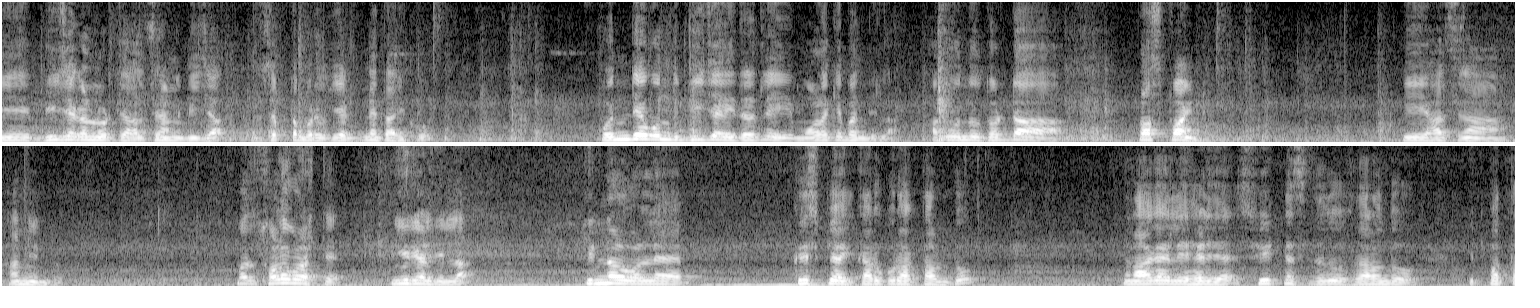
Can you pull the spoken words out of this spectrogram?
ಈ ಬೀಜಗಳು ನೋಡ್ತೀವಿ ಹಲಸಿನ ಹಣ್ಣು ಬೀಜ ಸೆಪ್ಟೆಂಬರ್ ಎಂಟನೇ ತಾರೀಕು. ಒಂದೇ ಒಂದು ಬೀಜ ಇದರಲ್ಲಿ ಮೊಳಕೆ ಬಂದಿಲ್ಲ. ಅದು ಒಂದು ದೊಡ್ಡ ಪ್ಲಸ್ ಪಾಯಿಂಟ್ ಈ ಹಲಸಿನ ಹಣ್ಣಿಂದು. ಮತ್ತು ಸೊಳೆಗಳಷ್ಟೇ ನೀರು ಎಳೆದಿಲ್ಲ. ತಿನ್ನಲು ಒಳ್ಳೆ ಕ್ರಿಸ್ಪಿಯಾಗಿ ಕರುಕುರು ಆಗ್ತಾ ಉಂಟು. ನಾನು ಆಗಾಗಲೇ ಹೇಳಿದೆ ಸ್ವೀಟ್ನೆಸ್ ಇದ್ದದ್ದು ಸಾಧಾರಣ ಒಂದು ಇಪ್ಪತ್ತ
